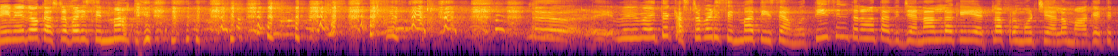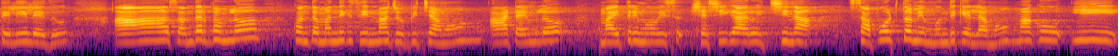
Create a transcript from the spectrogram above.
మేమేదో కష్టపడి సినిమా మేమైతే కష్టపడి సినిమా తీసాము. తీసిన తర్వాత అది జనాల్లోకి ఎట్లా ప్రమోట్ చేయాలో మాకైతే తెలియలేదు. ఆ సందర్భంలో కొంతమందికి సినిమా చూపించాము. ఆ టైంలో మైత్రి మూవీస్ శశి గారు ఇచ్చిన సపోర్ట్తో మేము ముందుకెళ్ళాము. మాకు ఈ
